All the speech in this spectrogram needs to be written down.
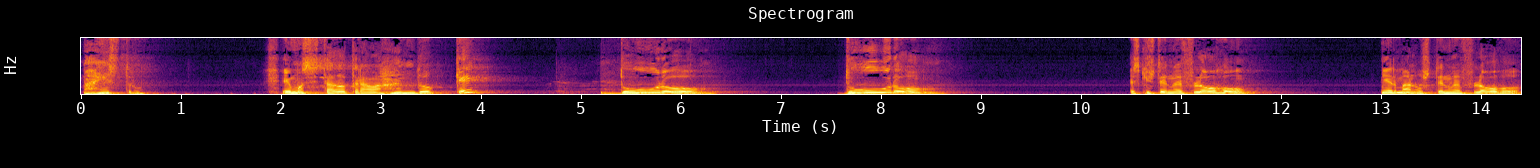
Maestro, Hemos estado trabajando, ¿qué? Duro, duro. Es que usted no es flojo. Mi hermano, usted no es flojo.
